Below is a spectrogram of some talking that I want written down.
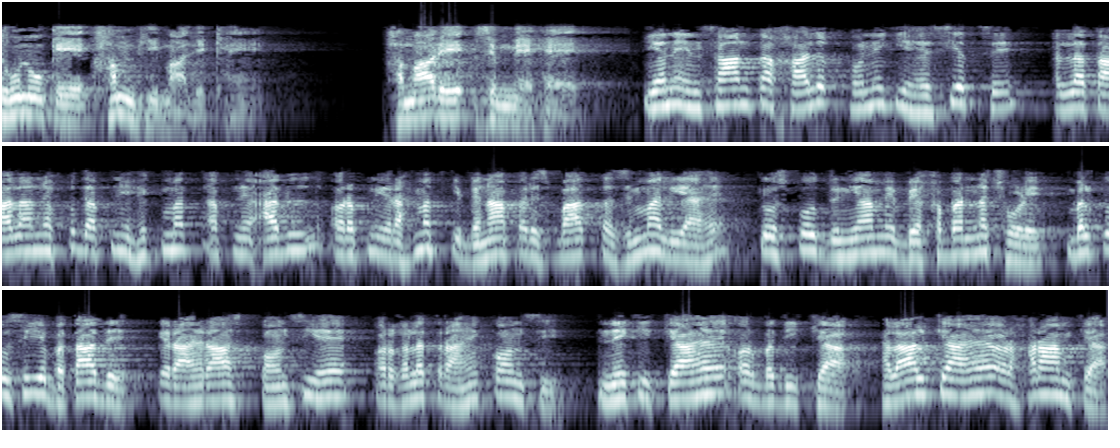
دونوں کے ہم ہی مالک ہیں۔ ہمارے ذمے ہے یعنی انسان کا خالق ہونے کی حیثیت سے اللہ تعالیٰ نے خود اپنی حکمت، اپنے عدل اور اپنی رحمت کی بنا پر اس بات کا ذمہ لیا ہے کہ اس کو دنیا میں بے خبر نہ چھوڑے، بلکہ اسے یہ بتا دے کہ راہ راست کون سی ہے اور غلط راہیں کون سی۔ نیکی کیا ہے اور بدی کیا؟ حلال کیا ہے اور حرام کیا؟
